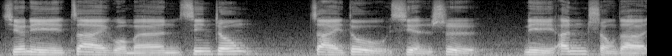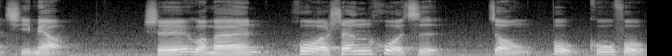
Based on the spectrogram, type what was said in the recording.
请你在我们心中再度显示你恩宠的奇妙，使我们或生或死，总不辜负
